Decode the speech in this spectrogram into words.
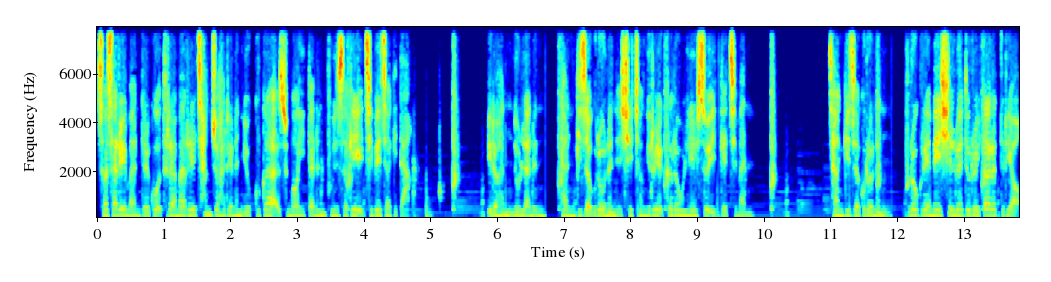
서사를 만들고 드라마를 창조하려는 욕구가 숨어 있다는 분석이 지배적이다. 이러한 논란은 단기적으로는 시청률을 끌어올릴 수 있겠지만 장기적으로는 프로그램의 신뢰도를 떨어뜨려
